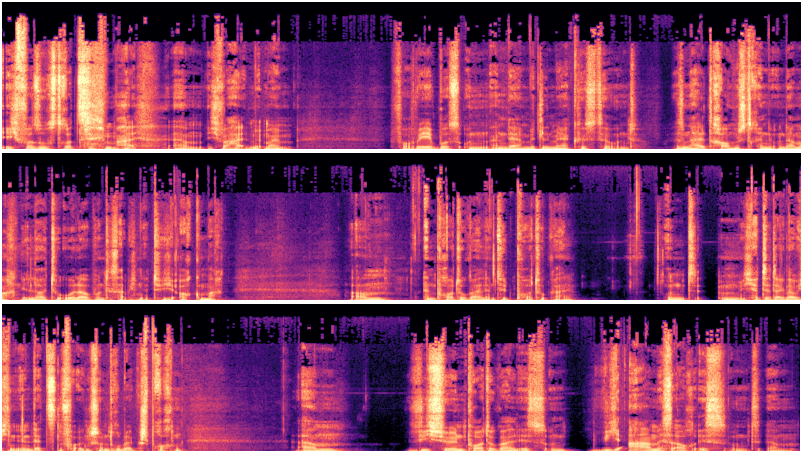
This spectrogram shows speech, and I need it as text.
ich versuche es trotzdem mal. Ähm, ich war halt mit meinem VW-Bus unten an der Mittelmeerküste und das sind halt Traumstrände und da machen die Leute Urlaub und das habe ich natürlich auch gemacht. Ähm, in Portugal, in Südportugal. Und ähm, ich hatte da, glaube ich, in den letzten Folgen schon drüber gesprochen, ähm, wie schön Portugal ist und wie arm es auch ist und, ähm,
